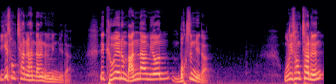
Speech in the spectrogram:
이게 성찬을 한다는 의미입니다. 교회는 만나면 먹습니다. 우리 성찬은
